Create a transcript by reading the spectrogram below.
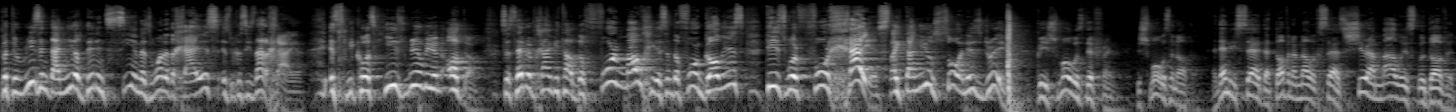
But the reason Daniel didn't see him as one of the Chayas is because he's not a Chaya. It's because he's really an Adam. So said Reb Chaim Vital, the four Malchias and the four Golias, these were four Chayas, like Daniel saw in his dream. But was different. Yishmael was an Adam. And then he said that David HaMelech says, Shira Malis LeDavid.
